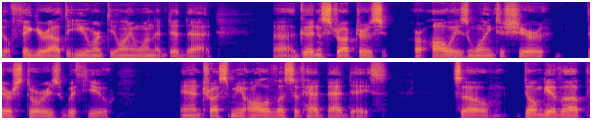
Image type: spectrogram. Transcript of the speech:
you'll figure out that you weren't the only one that did that uh, good instructors are always willing to share their stories with you and trust me all of us have had bad days so don't give up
